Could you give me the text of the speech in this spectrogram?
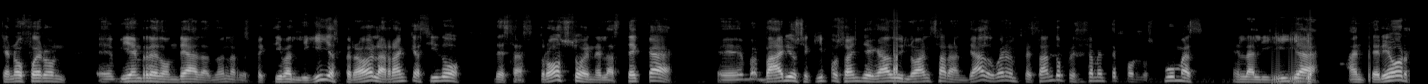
que no fueron eh, bien redondeadas ¿no? en las respectivas liguillas, pero ahora el arranque ha sido desastroso en el Azteca. Eh, varios equipos han llegado y lo han zarandeado. Bueno, empezando precisamente por los Pumas en la liguilla anterior.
